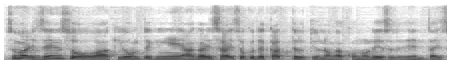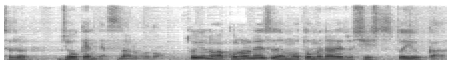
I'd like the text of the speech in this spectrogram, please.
つまり前走は基本的に上がり最速で勝ってるというのがこのレースで連帯する条件です。なるほど。というのはこのレースで求められる資質というか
